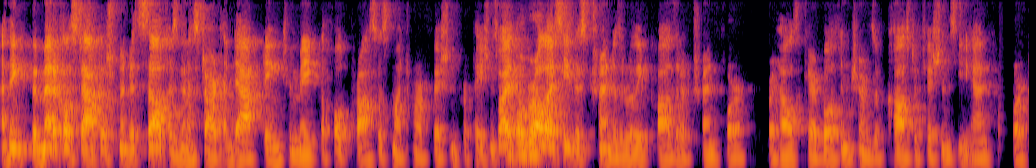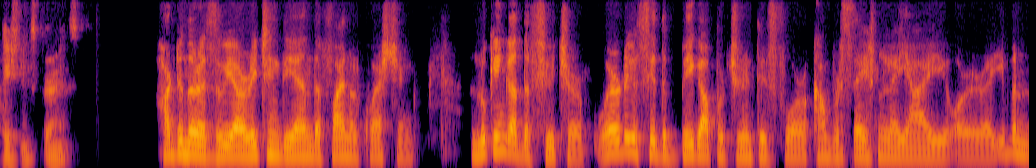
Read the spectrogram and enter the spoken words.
I think the medical establishment itself is going to start adapting to make the whole process much more efficient for patients. So I, overall, I see this trend as a really positive trend for, for healthcare, both in terms of cost efficiency and for patient experience. Harjinder, as we are reaching the end, the final question. Looking at the future, where do you see the big opportunities for conversational AI or even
